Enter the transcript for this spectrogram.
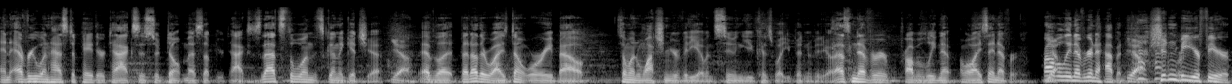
and everyone has to pay their taxes, so don't mess up your taxes. That's the one that's going to get you. Yeah. But, but otherwise, don't worry about someone watching your video and suing you because what you put in the video. That's never, probably, ne- well, I say never, probably never going to happen. Yeah. Shouldn't be your fear,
